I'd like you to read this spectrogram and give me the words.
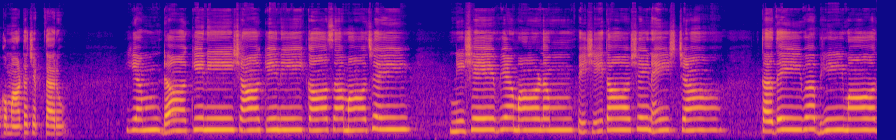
ఒక మాట చెప్తారు. యం డాకినీ శాకినీ కాసమాచై నిషేవ్యమాణం పిశితాశనైశ్చ తదైవ భీమాదిపదప్రసిద్ధం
